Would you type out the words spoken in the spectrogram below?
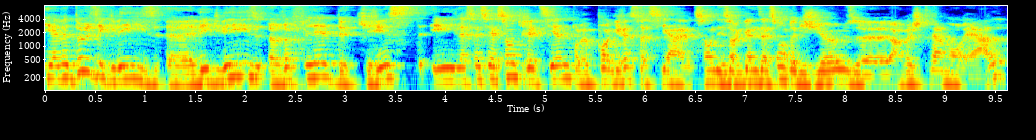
Il y avait deux églises, euh, l'église Reflet de Christ et l'association chrétienne pour le progrès social, qui sont des organisations religieuses euh, enregistrées à Montréal.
